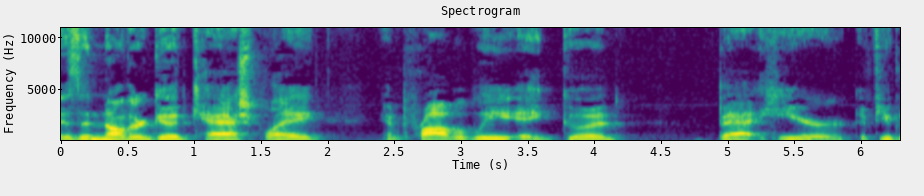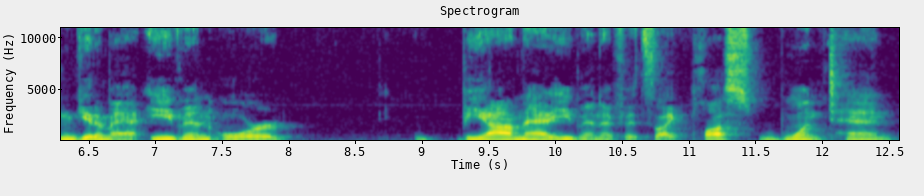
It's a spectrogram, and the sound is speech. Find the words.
is another good cash play and probably a good bet here if you can get him at even or beyond that even if it's like plus 110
